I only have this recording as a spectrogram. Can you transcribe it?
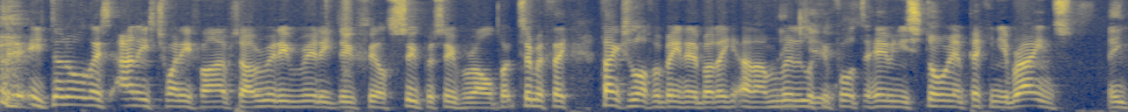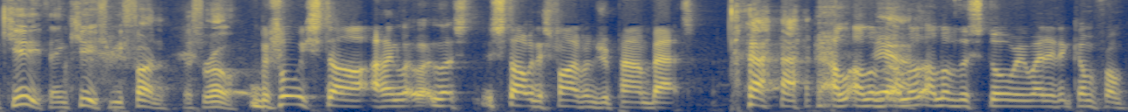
he's done all this and he's 25, so I really, really do feel super, super old. But Timothy, thanks a lot for being here, buddy, and I'm really Thank looking you. forward to hearing your story and picking your brains. Thank you, thank you. It Should be fun. Let's roll. Before we start, I think let- let's start with this 500 pound bet. I, I, love, Yeah. I, love, I love the story. Where did it come from?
